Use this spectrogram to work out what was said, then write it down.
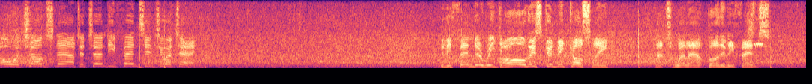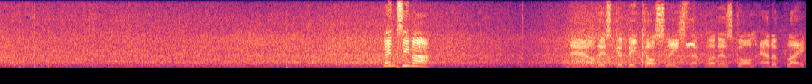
Oh, a chance now to turn defence into attack. The defender Oh, this could be costly. That's well out by the defence. Benzema. This could be costly. That one has gone out of play.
